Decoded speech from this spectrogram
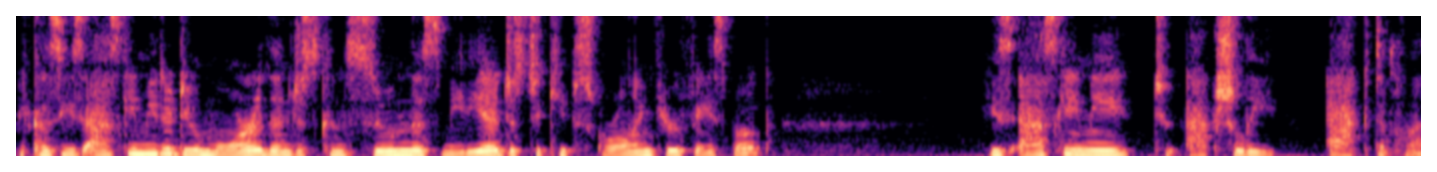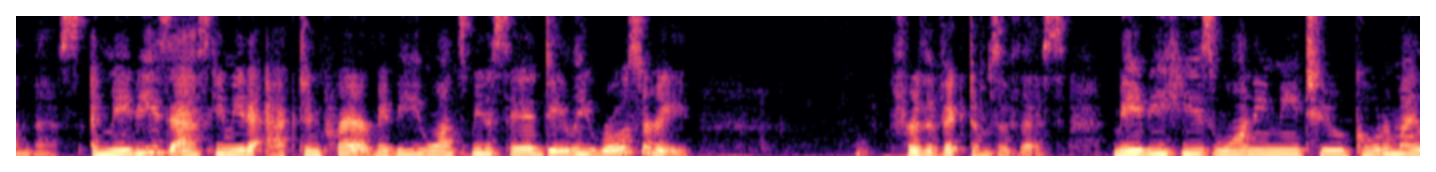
Because He's asking me to do more than just consume this media just to keep scrolling through Facebook. He's asking me to actually act upon this. And maybe He's asking me to act in prayer. Maybe He wants me to say a daily rosary for the victims of this. Maybe He's wanting me to go to my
